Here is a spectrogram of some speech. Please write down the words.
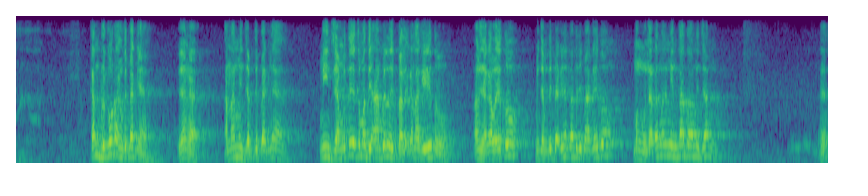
kan berkurang tip X-nya. Ya enggak? Ana minjam tip X-nya. Minjam itu ya cuma diambil dibalikkan lagi itu. Ya kalau itu minjam tipeknya tapi dipakai itu menggunakan minta atau minjam? Eh?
